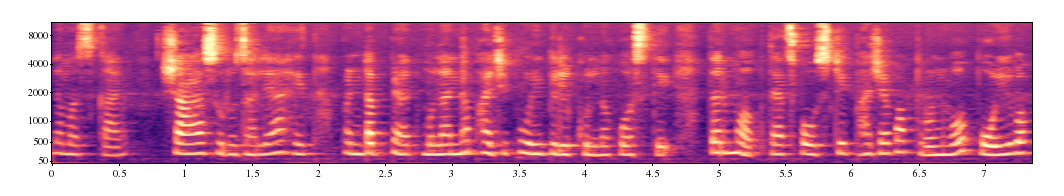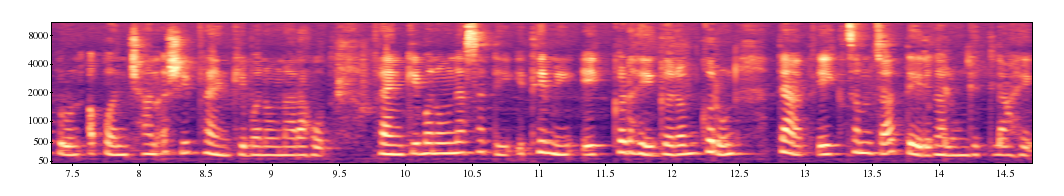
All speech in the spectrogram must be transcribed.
नमस्कार. शाळा सुरू झाल्या आहेत पण डब्यात मुलांना भाजी पोळी बिलकुल नको असते. तर मग त्याच पौष्टिक भाज्या वापरून व पोळी वापरून आपण छान अशी फ्रँकी बनवणार आहोत. फ्रँकी बनवण्यासाठी इथे मी एक कढई गरम करून त्यात एक चमचा तेल घालून घेतलं आहे.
